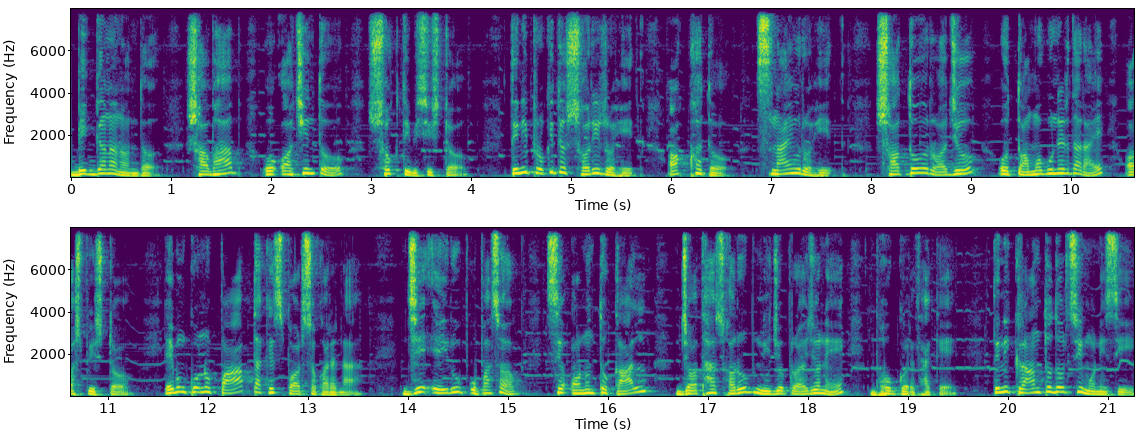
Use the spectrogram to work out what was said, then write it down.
বিজ্ঞানানন্দ, স্বভাব ও অচিন্ত শক্তি বিশিষ্ট। তিনি প্রকৃত শরীর রহিত, অক্ষত স্নায়ু রহিত শত রজ ও তমগুণের দ্বারায় অস্পৃষ্ট এবং কোনো পাপ তাকে স্পর্শ করে না। যে এইরূপ উপাসক সে অনন্তকাল যথাস্বরূপ নিজ প্রয়োজনে ভোগ করে থাকে। তিনি ক্রান্তদর্শী মনীষী,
